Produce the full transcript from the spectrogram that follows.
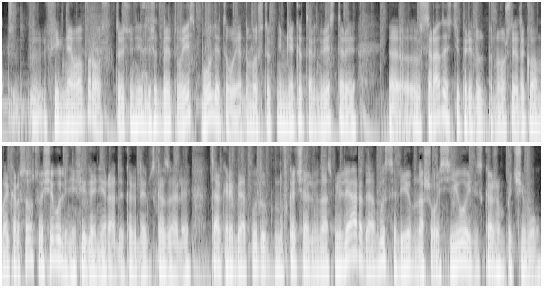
э, фигня вопрос. То есть у них для этого есть. Более того, я думаю, что к ним некоторые инвесторы э, с радостью придут, потому что я такого Microsoft вообще были нифига не рады, когда им сказали, так, ребят, вы тут вкачали в нас миллиарды, а мы сольем нашего CEO и не скажем почему.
